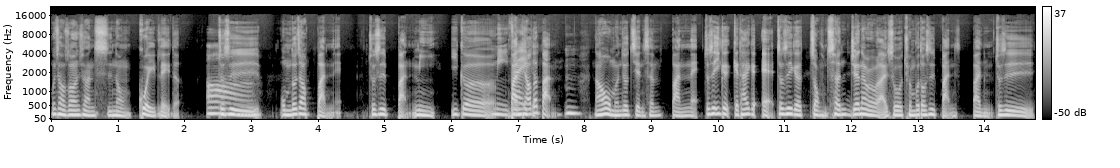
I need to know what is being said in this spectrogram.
我小时候很喜欢吃那种桂类的，哦、就是我们都叫板诶，就是板米一个板条的板，嗯，然后我们就简称板内，就是一个给它一个诶，就是一个总称。General 来说，全部都是板。板就是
